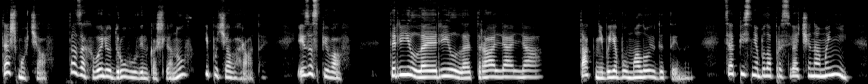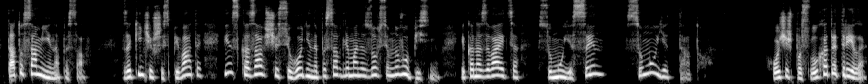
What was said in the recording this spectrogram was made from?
теж мовчав, та за хвилю другу він кашлянув і почав грати. І заспівав Тріле, ріле, траля-ля. Так, ніби я був малою дитиною. Ця пісня була присвячена мені, тато сам її написав. Закінчивши співати, він сказав, що сьогодні написав для мене зовсім нову пісню, яка називається Сумує син, сумує тато. Хочеш послухати, Тріле?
